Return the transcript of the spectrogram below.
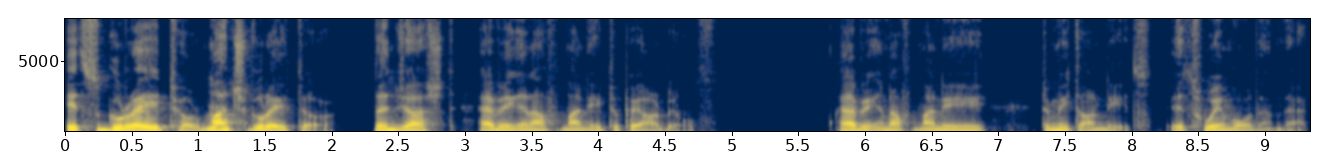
it's greater, much greater than just having enough money to pay our bills, having enough money to meet our needs. It's way more than that.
